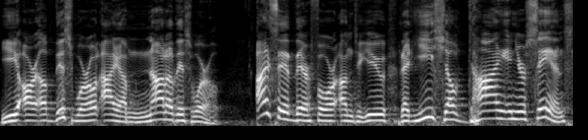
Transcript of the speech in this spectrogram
Ye are of this world, I am not of this world. I said therefore unto you that ye shall die in your sins.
